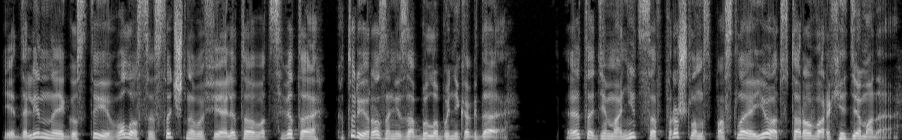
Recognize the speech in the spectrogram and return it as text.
и длинные густые волосы сочного фиолетового цвета, которые Роза не забыла бы никогда. Эта демоница в прошлом спасла её от второго архидемона.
